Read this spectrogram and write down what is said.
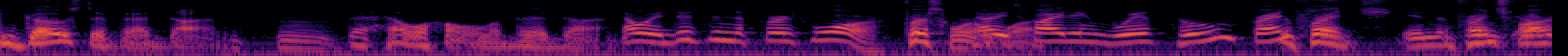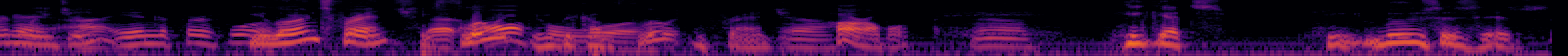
He goes to Verdun, Mm. the hellhole of Verdun. No, wait, this is in the First War. First World now he's War. fighting with whom? French? The French. In the, the French Foreign okay, Legion. uh, in the First War. He learns French. He's That fluent. He becomes war. fluent in French. Yeah. Horrible. Yeah. He gets, he loses his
